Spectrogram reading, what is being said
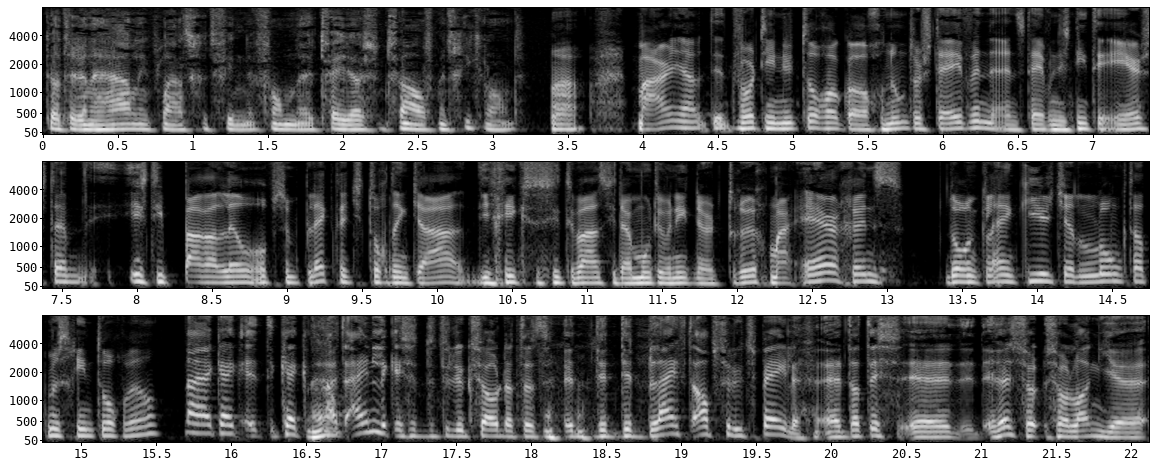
dat er een herhaling plaats gaat vinden van 2012 met Griekenland. Nou, maar ja, dit wordt hier nu toch ook al genoemd door Steven. En Steven is niet de eerste. Is die parallel op zijn plek? Dat je toch denkt, ja, die Griekse situatie, daar moeten we niet naar terug. Maar ergens door een klein kiertje lonkt dat misschien toch wel? Nou ja, kijk, kijk ja. uiteindelijk is het natuurlijk zo dat het, dit, dit blijft absoluut spelen. Uh, dat is, uh, zo, zolang je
